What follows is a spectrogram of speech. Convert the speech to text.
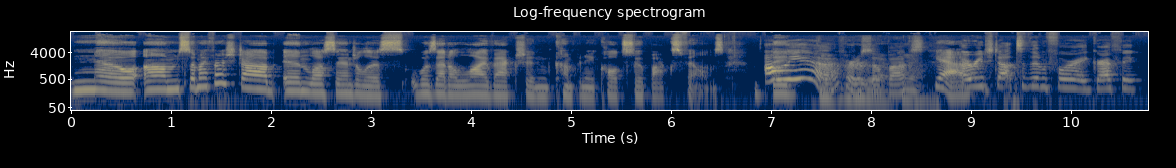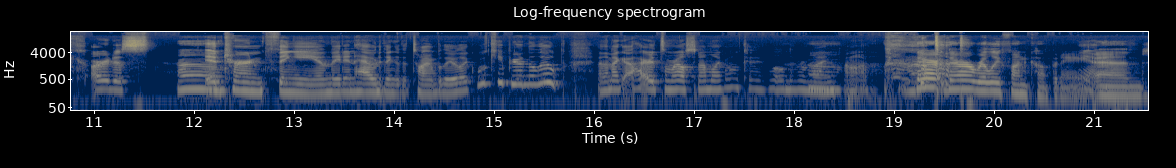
No. Um. So my first job in Los Angeles was at a live action company called Soapbox Films. Oh They- yeah, Yeah, I've heard of I've heard of that, Soapbox. yeah. I reached out to them for a graphic artist Oh. intern thingy, and they didn't have anything at the time, but they were like, "We'll keep you in the loop." And then I got hired somewhere else, and I'm like, "Okay, well, never mind. I don't have." they're they're a really fun company Yeah. and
